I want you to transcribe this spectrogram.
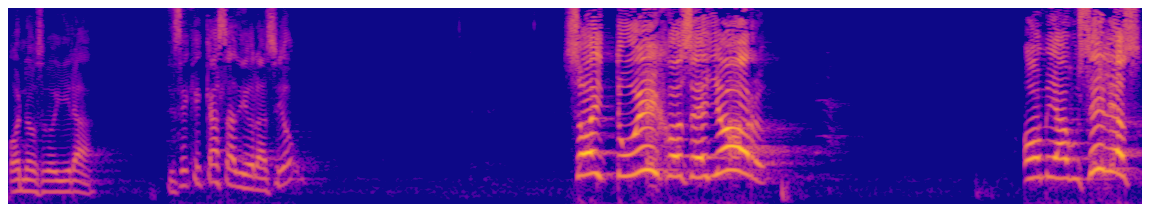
o nos oirá? Dice que casa de oración. Soy tu hijo, Señor. O me auxilias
